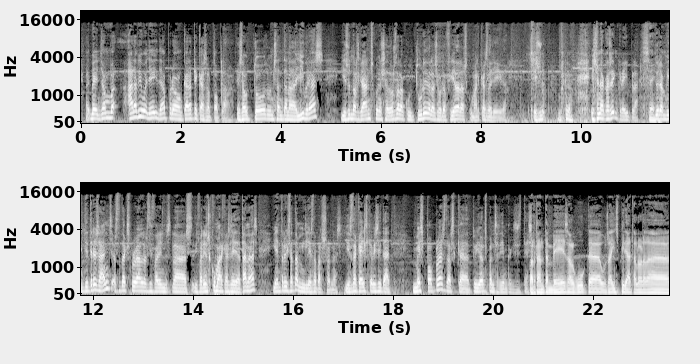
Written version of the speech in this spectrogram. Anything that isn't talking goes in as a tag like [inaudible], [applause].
Bé, en Joan ara viu a Lleida, però encara té casa al poble. És autor d'un centenar de llibres i és un dels grans coneixedors de la cultura i de la geografia de les comarques de Lleida. És, un, [laughs] bueno, és una cosa increïble. Sí. Durant 23 anys ha estat explorant les diferents, les diferents comarques lleidatanes i ha entrevistat a milers de persones. I és d'aquells que ha visitat més pobles dels que tu i jo ens pensaríem que existeixen. Per tant, també és algú que us ha inspirat a l'hora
